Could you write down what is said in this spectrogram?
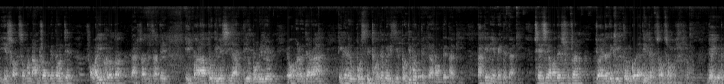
এই যে সৎসঙ্গ নাম সংকেত হচ্ছে, সবাই ভালো থাক। তার সাথে সাথে এই পাড়া প্রতিবেশী, আত্মীয়, পরিজন এবং যারা এখানে উপস্থিত হতে পেরেছি প্রতিপদ থেকে আনন্দে থাকি, তাকে নিয়ে মেতে থাকি। শেষে আমাদের সুশান জয়রাদি কীর্তন করে আজকে সৎসঙ্গ। জয় গুরু।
